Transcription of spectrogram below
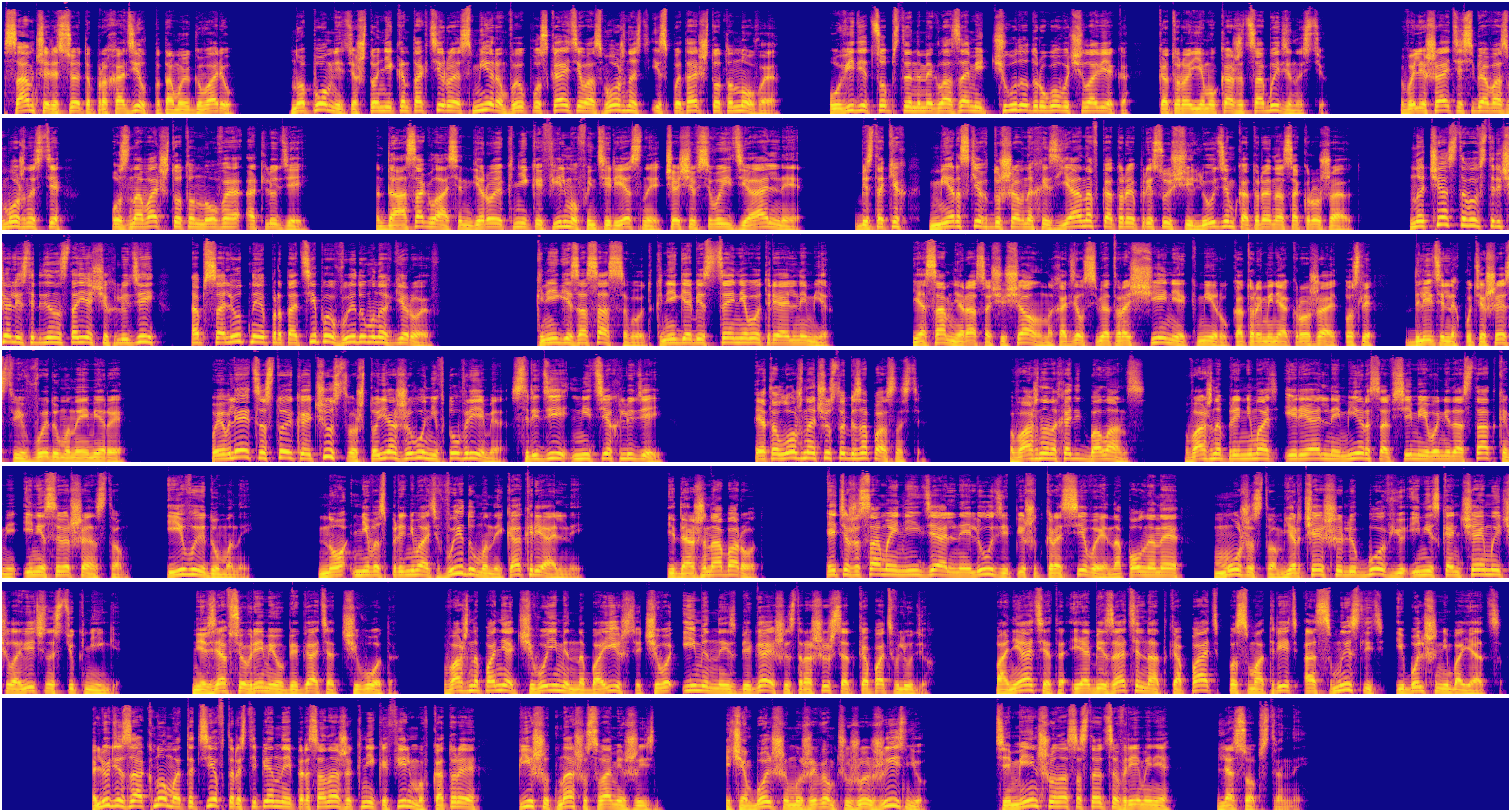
Сам через все это проходил, потому и говорю. Но помните, что не контактируя с миром, вы упускаете возможность испытать что-то новое. Увидеть собственными глазами чудо другого человека, которое ему кажется обыденностью. Вы лишаете себя возможности узнавать что-то новое от людей. Да, согласен, герои книг и фильмов интересные, чаще всего идеальные, без таких мерзких душевных изъянов, которые присущи людям, которые нас окружают. Но часто вы встречали среди настоящих людей абсолютные прототипы выдуманных героев. Книги засасывают, книги обесценивают реальный мир. Я сам не раз ощущал, находил в себе отвращение к миру, который меня окружает после длительных путешествий в выдуманные миры. Появляется стойкое чувство, что я живу не в то время, среди не тех людей – это ложное чувство безопасности. Важно находить баланс. Важно принимать и реальный мир со всеми его недостатками и несовершенством, и выдуманный. Но не воспринимать выдуманный как реальный. И даже наоборот. Эти же самые неидеальные люди пишут красивые, наполненные мужеством, ярчайшей любовью и нескончаемой человечностью книги. Нельзя все время убегать от чего-то. Важно понять, чего именно боишься, чего именно избегаешь и страшишься откопать в людях. Понять это и обязательно откопать, посмотреть, осмыслить и больше не бояться. Люди за окном – это те второстепенные персонажи книг и фильмов, которые пишут нашу с вами жизнь. И чем больше мы живем чужой жизнью, тем меньше у нас остается времени для собственной.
